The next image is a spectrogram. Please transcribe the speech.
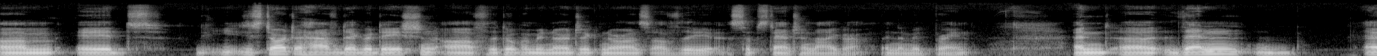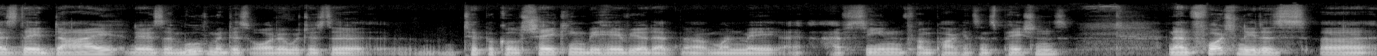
um, it you start to have degradation of the dopaminergic neurons of the substantia nigra in the midbrain, and uh, then as they die, there's a movement disorder, which is the typical shaking behavior that uh, one may have seen from Parkinson's patients. And unfortunately, this uh,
